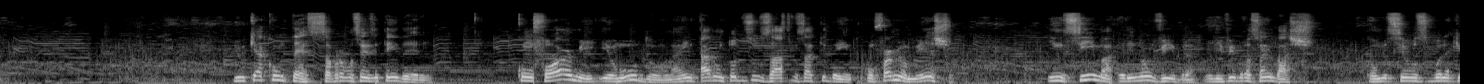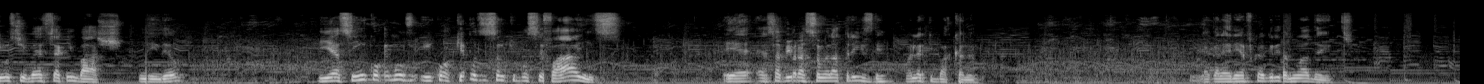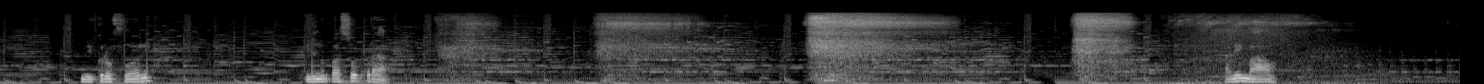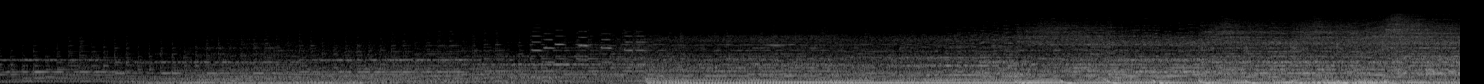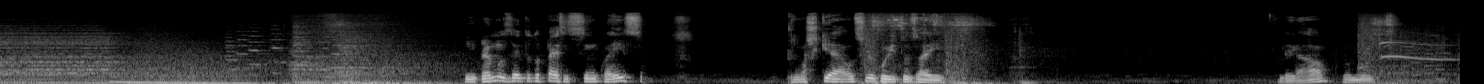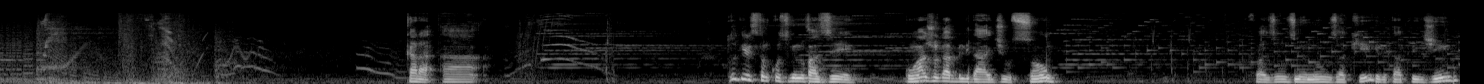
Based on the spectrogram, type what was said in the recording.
E o que acontece, só para vocês entenderem. Conforme eu mudo, né, entraram todos os astros aqui dentro. Conforme eu mexo, em cima ele não vibra, ele vibra só embaixo. Como se os bonequinhos estivessem aqui embaixo, entendeu? E assim, em qualquer, em qualquer posição que você faz, é, essa vibração ela é 3D. Olha que bacana. E a galerinha fica gritando lá dentro. Microfone. Pedindo pra soprar. Animal. Entramos dentro do PS5, é isso? Eu acho que é, os circuitos aí. Legal, vamos... Cara, a... Tudo que eles estão conseguindo fazer com a jogabilidade e o som... Fazer os menus aqui que ele está pedindo.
